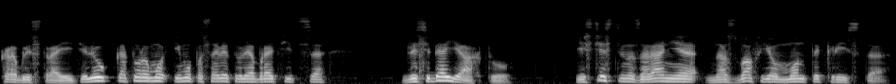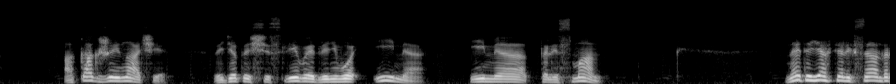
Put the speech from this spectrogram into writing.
кораблестроителю, к которому ему посоветовали обратиться, для себя яхту, естественно, заранее назвав ее Монте-Кристо. А как же иначе? Ведь это счастливое для него имя, имя «Талисман». На этой яхте Александр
